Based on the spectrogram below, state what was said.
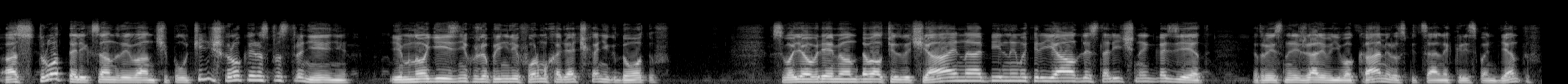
Остроты Александра Ивановича получили широкое распространение, и многие из них уже приняли форму ходячих анекдотов. В свое время он давал чрезвычайно обильный материал для столичных газет, которые снаряжали в его камеру специальных корреспондентов.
